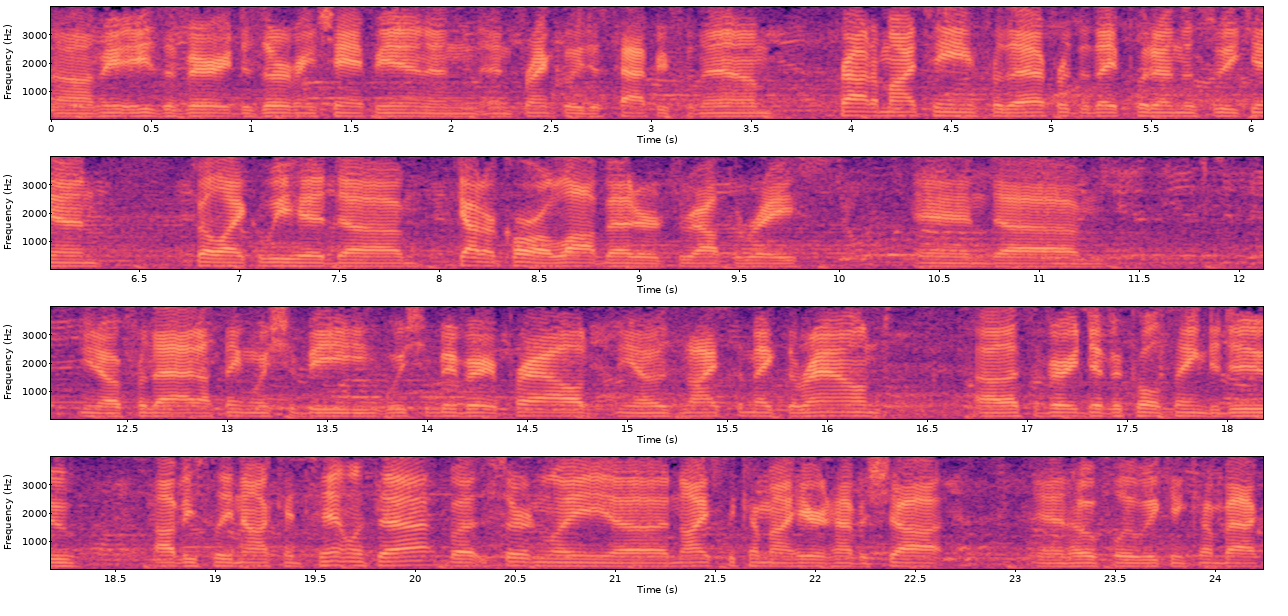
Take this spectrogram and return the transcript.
um, he, he's a very deserving champion, and, and, frankly, just happy for them. Proud of my team for the effort that they put in this weekend. Felt like we had um, got our car a lot better throughout the race, and um, you know, for that, I think we should be we should be very proud. You know, it was nice to make the round. Uh, that's a very difficult thing to do. Obviously, not content with that, but certainly uh, nice to come out here and have a shot, and hopefully, we can come back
